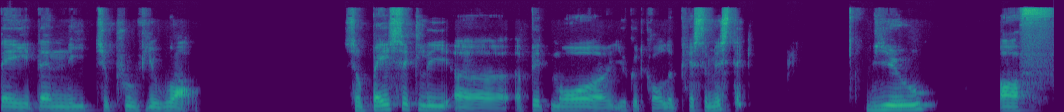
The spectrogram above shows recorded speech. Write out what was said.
they then need to prove you wrong. So basically, uh, a bit more, you could call it pessimistic view of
